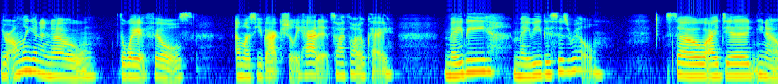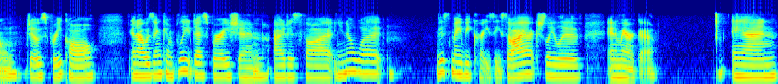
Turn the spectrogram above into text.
you're only going to know the way it feels unless you've actually had it. So I thought, okay, maybe maybe this is real. So I did, you know, Joe's free call and I was in complete desperation. I just thought, you know what? This may be crazy. So I actually live in America. And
